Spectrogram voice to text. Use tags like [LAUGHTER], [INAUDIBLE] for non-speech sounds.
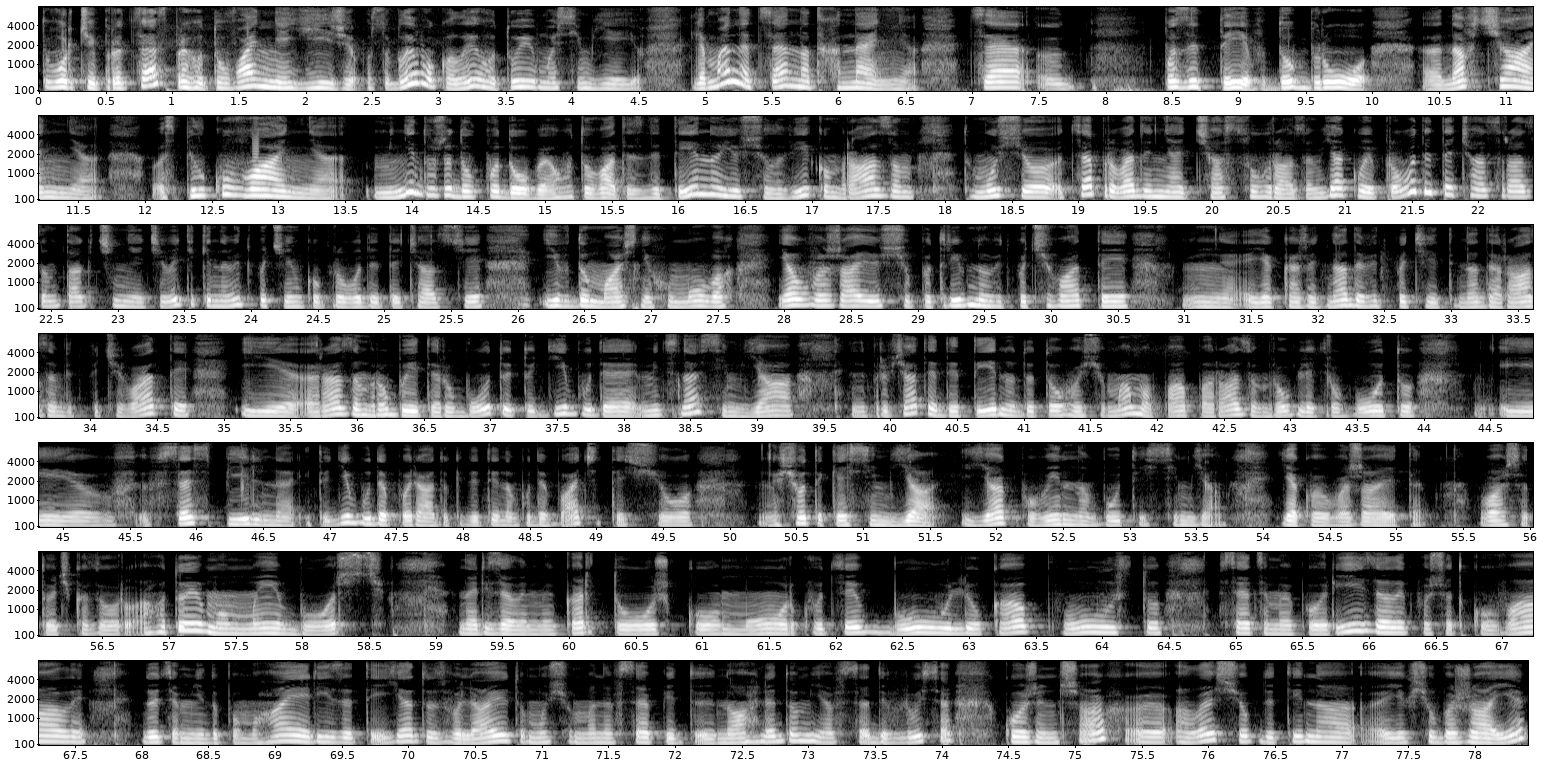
Творчий процес приготування їжі, особливо коли готуємо сім'єю. Для мене це натхнення, це е, позитив, добро, е, навчання, спілкування. Мені дуже до вподоби готувати з дитиною, з чоловіком разом, тому що це проведення часу разом. Як ви проводите час разом, так чи ні? Чи ви тільки на відпочинку проводите час, чи і в домашніх умовах? Я вважаю, що потрібно відпочивати, як кажуть, треба відпочити, треба разом відпочивати і разом робити роботу. І тоді буде міцна сім'я, привчати дитину до того, що мама, папа разом роблять роботу. І все спільне, і тоді буде порядок, і дитина буде бачити, що, що таке сім'я і як повинна бути сім'я. Як ви вважаєте, ваша точка зору? А готуємо ми борщ. Нарізали ми картошку, моркву, цибулю, капусту. Все це ми порізали, пошаткували. Доця мені допомагає різати. І я дозволяю, тому що в мене все під наглядом, я все дивлюся, кожен шаг. Е, Але щоб дитина, е, якщо бажає,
